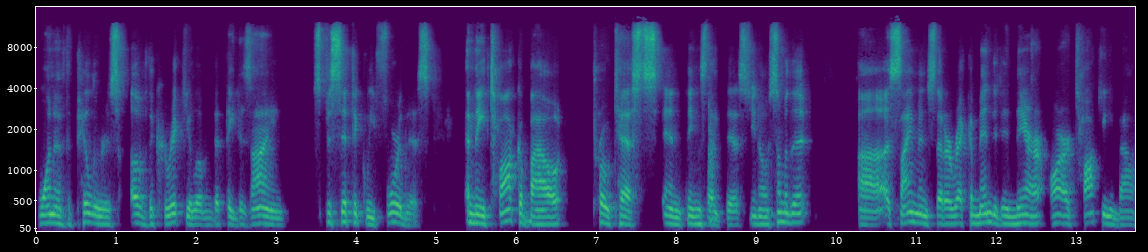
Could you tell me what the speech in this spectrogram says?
one of the pillars of the curriculum that they designed specifically for this. And they talk about protests and things like this. You know, some of the uh, assignments that are recommended in there are talking about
